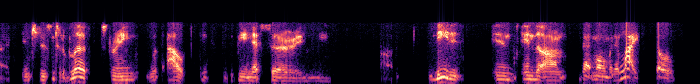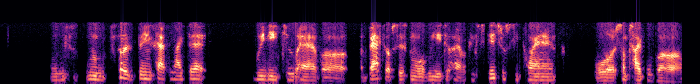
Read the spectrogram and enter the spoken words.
uh, introduced into the bloodstream without it being necessary uh, needed in in the, um, that moment in life. So when, when certain things happen like that, we need to have a, a backup system, or we need to have a contingency plan or some type of uh,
